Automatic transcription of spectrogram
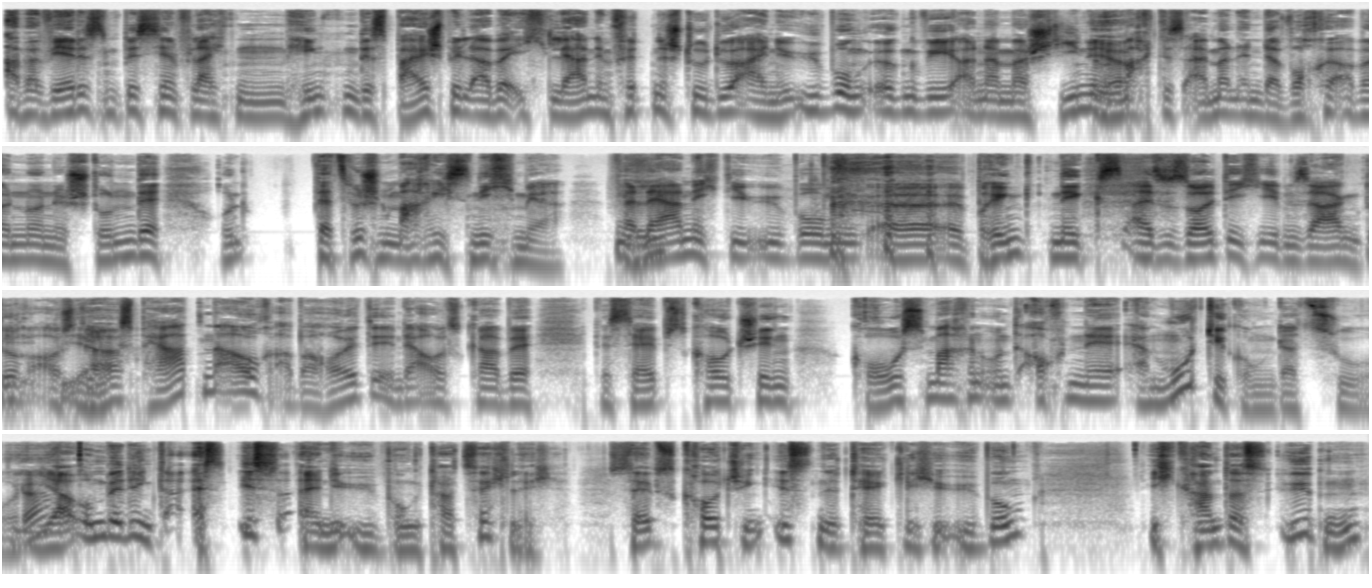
Aber wäre das ein bisschen vielleicht ein hinkendes Beispiel, aber ich lerne im Fitnessstudio eine Übung irgendwie an einer Maschine ja. und mache das einmal in der Woche, aber nur eine Stunde und dazwischen mache ich es nicht mehr. Verlerne ich die Übung, äh, bringt nichts. Also sollte ich eben sagen, durchaus ja. die Experten auch, aber heute in der Ausgabe des Selbstcoaching groß machen und auch eine Ermutigung dazu, oder? Ja, unbedingt. Es ist eine Übung tatsächlich. Selbstcoaching ist eine tägliche Übung. Ich kann das üben,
